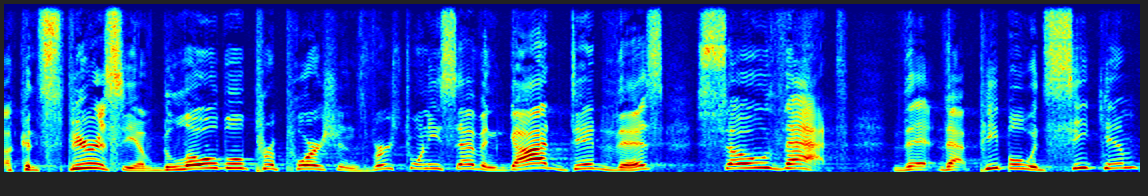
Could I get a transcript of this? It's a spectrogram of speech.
a, conspiracy of global proportions. Verse 27 God did this so that that, that people would seek him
